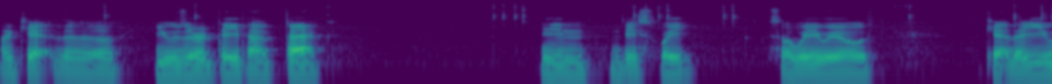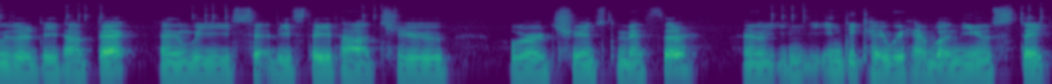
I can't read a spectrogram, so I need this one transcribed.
uh, get the user data back in this way. So we will get the user data back and we set this data to our changed method and in indicate we have a new state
